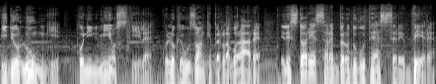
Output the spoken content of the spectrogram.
video lunghi, con il mio stile, quello che uso anche per lavorare, e le storie sarebbero dovute essere vere,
